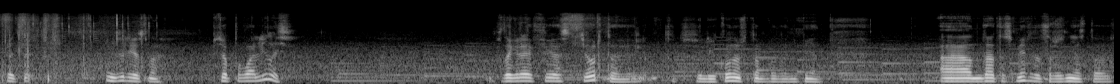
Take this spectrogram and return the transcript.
Кстати, интересно, все повалилось. Фотография стерта, тут или икона, что там было, непонятно. А дата смерти, дата рождения осталась.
